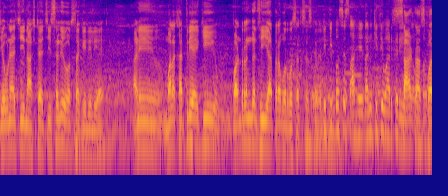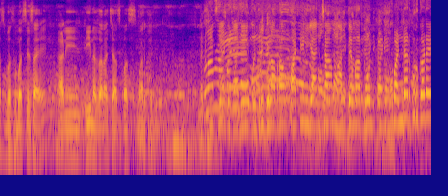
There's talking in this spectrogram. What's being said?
जेवण्याची नाश्त्याची सगळी व्यवस्था केलेली आहे. आणि मला खात्री आहे की पांडुरंगच ही यात्रा बरोबर सक्सेस करेल. किती बसेस आहेत आणि किती वारकरी साठ आसपास बस बसेस आहे आणि तीन हजाराच्या आसपास वारकरी. नक्कीच. या ठिकाणी मंत्री गुलाबराव पाटील यांच्या माध्यमातून पंढरपूरकडे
